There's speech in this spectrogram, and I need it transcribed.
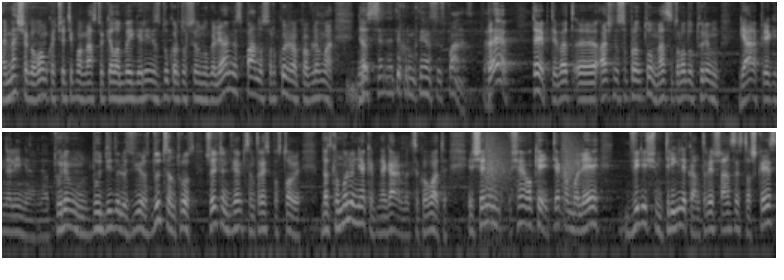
Ar mes čia galvom, kad čia tipo mes tokie labai geri, nes du kartus jau nugalėjome ispanus, ar kur yra problema. Nes Bet čia ne tik rungtynės su ispanais. Taip, taip, tai vat, e, aš nesuprantu, mes atrodo turim gerą priekinę liniją, ne? turim du didelius vyrus, du centrus, žaidžiam dviem centrais pastovi, bet kamuolių niekaip negalime atsikovoti. Ir šiandien, šiandien okei, okay, tie kamuoliai 20-13 antrais šansais taškais,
